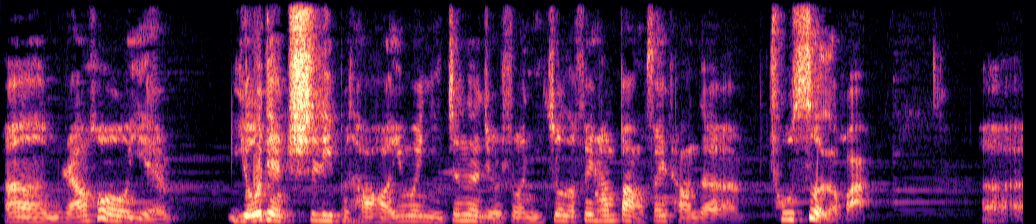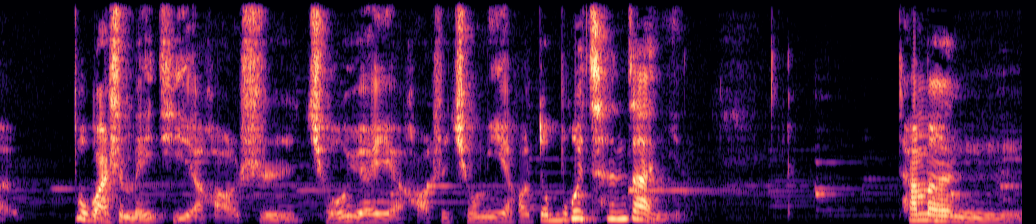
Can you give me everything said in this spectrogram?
嗯，然后也有点吃力不讨好，因为你真的就是说你做的非常棒，非常的出色的话，呃，不管是媒体也好，是球员也好，是球迷也好，都不会称赞你，他们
